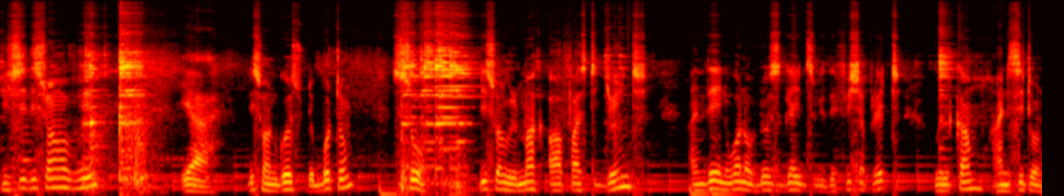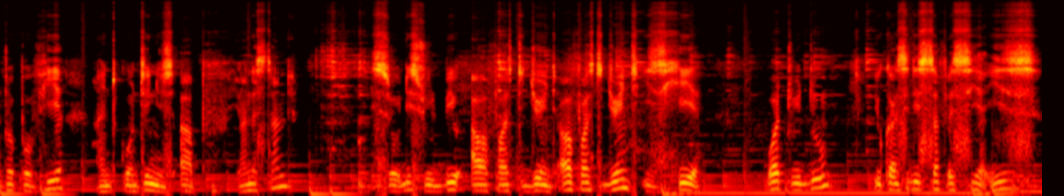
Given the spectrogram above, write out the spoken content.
you see this one over here? Yeah this one goes to the bottom. So this one will mark our first joint and then one of those guides with the fisher plate will come and sit on top of here and continues up. You understand? So this will be our first joint. Our first joint is here. What we do you can see this surface here is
